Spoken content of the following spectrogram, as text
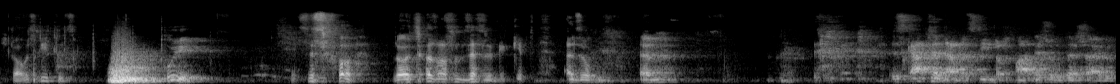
ich glaube, es geht jetzt. Hui, jetzt ist vor Leute aus dem Sessel gekippt. Also, ähm, es gab ja damals die dogmatische Unterscheidung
